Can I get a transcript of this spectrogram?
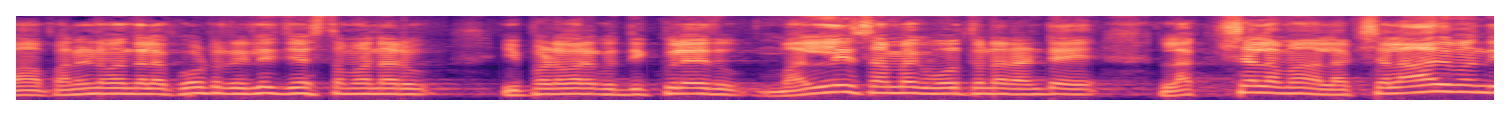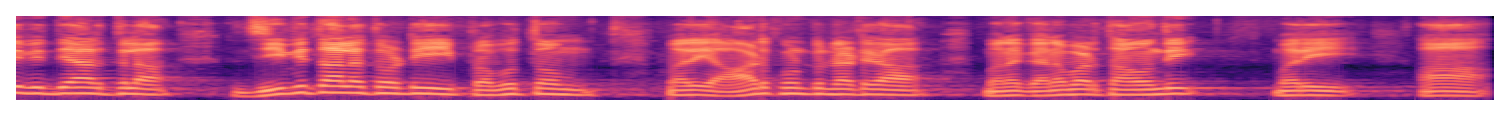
ప- పన్నెండు వందల కోట్లు రిలీజ్ చేస్తామన్నారు. ఇప్పటి వరకు దిక్కు లేదు. మళ్ళీ సమ్మెకు పోతున్నారంటే లక్షల లక్షలాది మంది విద్యార్థుల జీవితాలతోటి ఈ ప్రభుత్వం మరి ఆడుకుంటున్నట్టుగా మనకు కనబడతా ఉంది. మరి ఆ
